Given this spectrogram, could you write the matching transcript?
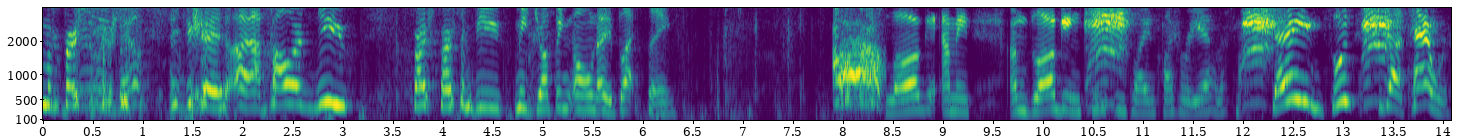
I'm a first person. Yeah, I- I'm taller than you. First person view, me jumping on a black thing. Ah! Vlogging, I mean, I'm vlogging Keaton playing Clash Royale. That's my game, son. You got a tower.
